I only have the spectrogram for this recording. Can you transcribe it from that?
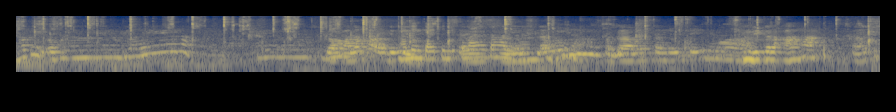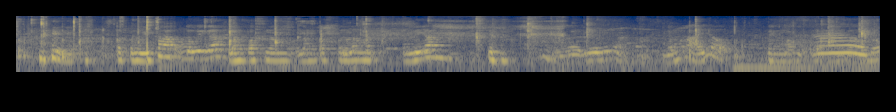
Bakit? Okay naman yung biyahe na. Kaya ka lang pa, Aling kahit hindi kumain ng hindi ka nakaha. Ha? Sa tuwi ka. Tuwi ka? Lampas ng, lampas ko ng liyan. Hindi mo ayaw. Tingnan mo ako.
